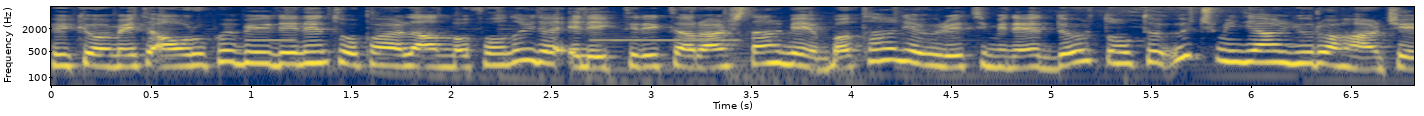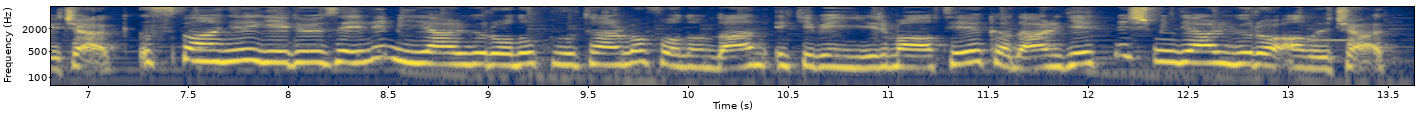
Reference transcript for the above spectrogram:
Hükümet Avrupa Birliği'nin toparlanma fonuyla elektrikli araçlar ve batarya üretimine 4.3 milyar euro harcayacak. İspanya 750 milyar euroluk kurtarma fonundan 2026'ya kadar 70 milyar euro alacak.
